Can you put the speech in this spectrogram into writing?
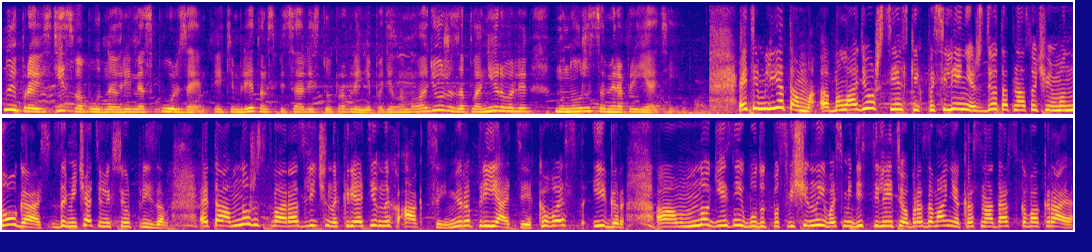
но и провести свободное время с пользой. Этим летом специалисты управления по делам молодежи запланировали множество мероприятий. Этим летом э, молодежь сельских поселений ждет от нас очень много замечательных сюрпризов. Это множество различных креативных акций, мероприятий, квест-игр. А, Многие из них будут посвящены 80-летию образования Краснодарского края.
